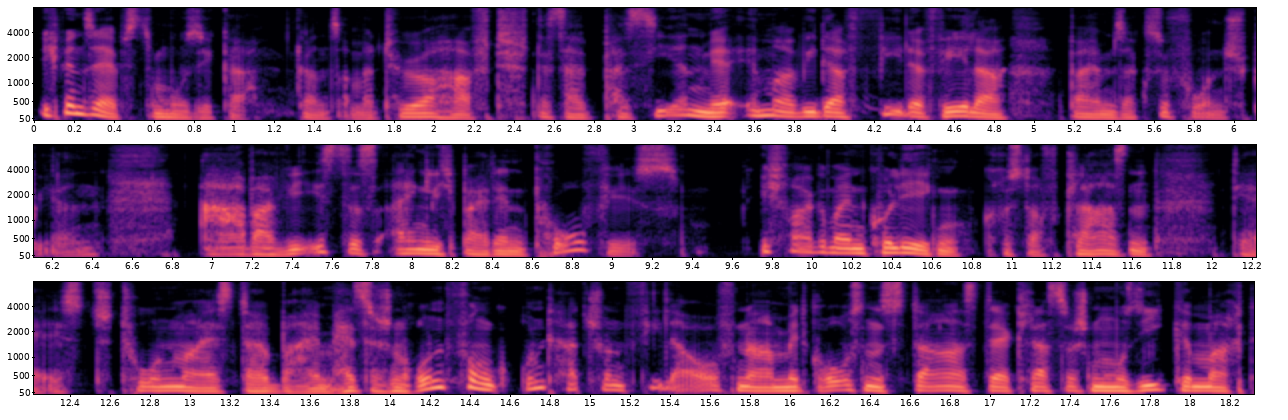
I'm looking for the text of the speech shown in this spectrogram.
Ich bin selbst Musiker, ganz amateurhaft, deshalb passieren mir immer wieder viele Fehler beim Saxophonspielen. Aber wie ist es eigentlich bei den Profis? Ich frage meinen Kollegen Christoph Klasen, der ist Tonmeister beim Hessischen Rundfunk und hat schon viele Aufnahmen mit großen Stars der klassischen Musik gemacht.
